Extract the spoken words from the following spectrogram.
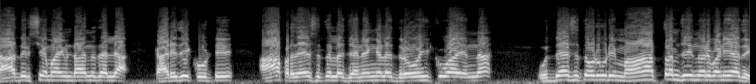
യാദൃശ്യമായി ഉണ്ടാകുന്നതല്ല. കരുതിക്കൂട്ടി ആ പ്രദേശത്തുള്ള ജനങ്ങളെ ദ്രോഹിക്കുക എന്ന ഉദ്ദേശത്തോടു കൂടി മാത്രം ചെയ്യുന്ന ഒരു പണിയത്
